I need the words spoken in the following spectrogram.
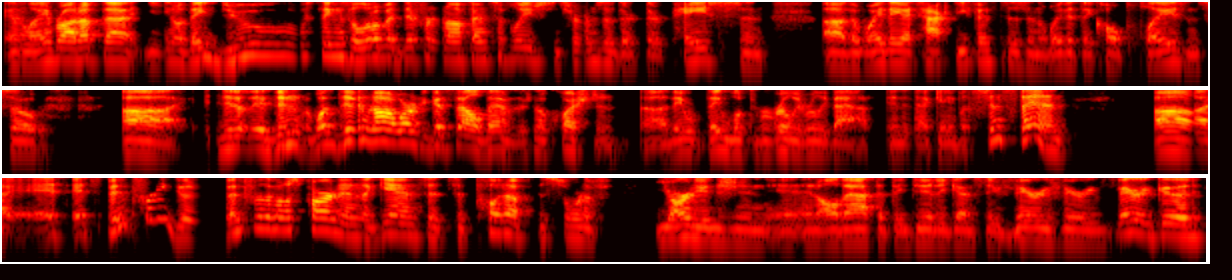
and Lane brought up that you know they do things a little bit different offensively, just in terms of their their pace and uh, the way they attack defenses and the way that they call plays. And so uh, it, it didn't what did not work against Alabama. There's no question. Uh, they they looked really really bad in that game. But since then, uh, it it's been pretty good good for the most part. And again, to to put up the sort of yardage and and all that that they did against a very very very good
